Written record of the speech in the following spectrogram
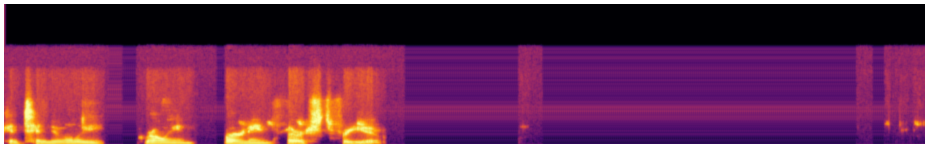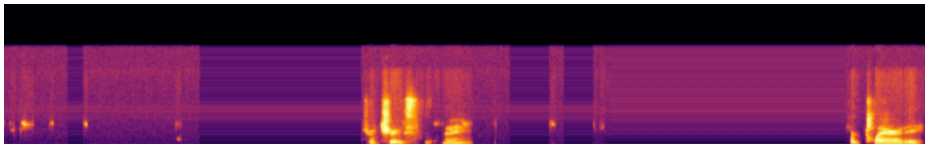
continually growing, burning thirst for you. For truth, right? For clarity.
